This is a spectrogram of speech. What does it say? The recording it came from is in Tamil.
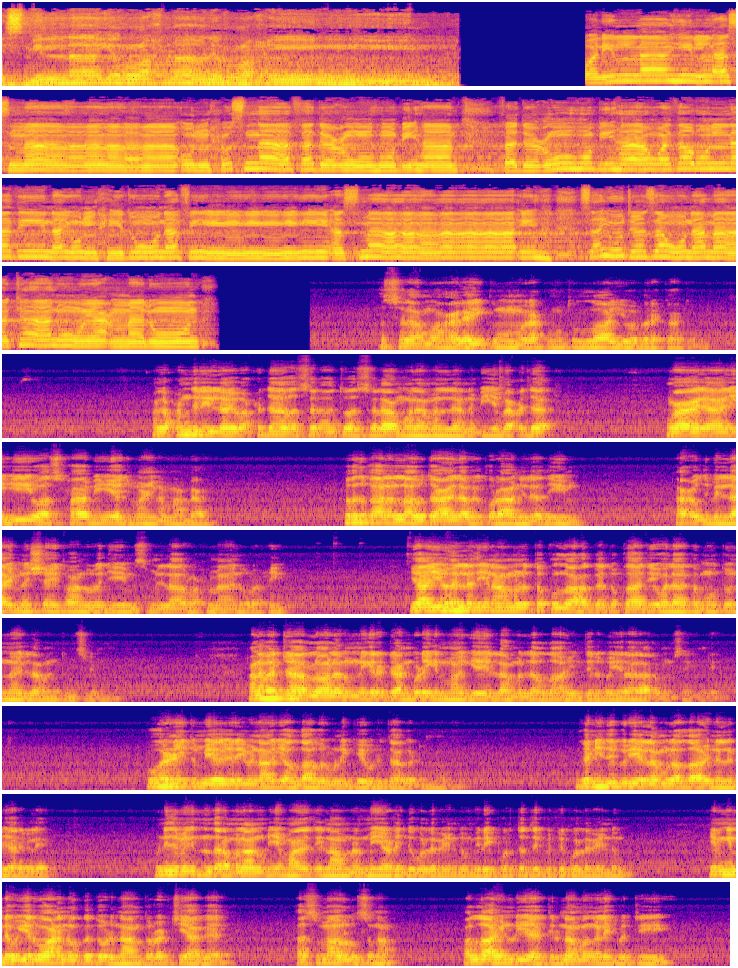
بسم الله الرحمن الرحيم. ولله الأسماء الحسنى فادعوه بها فادعوه بها وذروا الذين يلحدون في أسمائه سيجزون ما كانوا يعملون. السلام عليكم ورحمة الله وبركاته. الحمد لله وحده والصلاة والسلام على من لا نبي بعده وعلى آله وأصحابه أجمعين أما بعد فقد قال الله تعالى في القرآن العظيم أعوذ بالله من الشيطان الرجيم بسم الله الرحمن الرحيم يا أيها الذين آمنوا اتقوا الله حق تقاته ولا تموتن إلا وأنتم مسلمون அளவற்ற அருளாளரும் நிகரற்ற அன்புடையனுமாகிய எல்லாம் வல்ல அல்லாஹின் திருப்பெயரால் ஆரம்பம் செய்கின்றேன் புகழ் அனைத்தும் ஏக இறைவனாகிய அல்லாஹ் ஒருவனுக்கே உரித்தாகட்டும். கணிதக்குரிய எல்லாமல் அல்லாஹின் நல்லடியார்களே புனித மிகுந்த இந்த ரமலானுடைய மாதத்தில் நாம் நன்மையை அடைந்து கொள்ள வேண்டும் இறை பொருத்தத்தை பெற்றுக்கொள்ள வேண்டும் என்கின்ற உயர்வான நோக்கத்தோடு நாம் தொடர்ச்சியாக அஸ்மா உல் உஸ்னா அல்லாஹினுடைய திருநாமங்களை பற்றி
